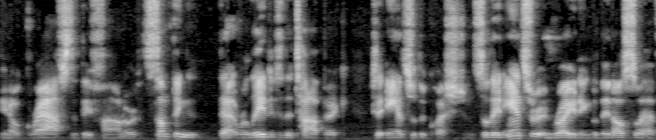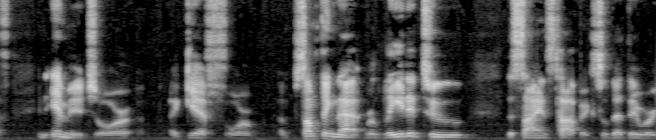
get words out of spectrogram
you know graphs that they found or something that related to the topic to answer the question. So they'd answer it in writing, but they'd also have an image or a GIF or something that related to the science topic, so that they were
